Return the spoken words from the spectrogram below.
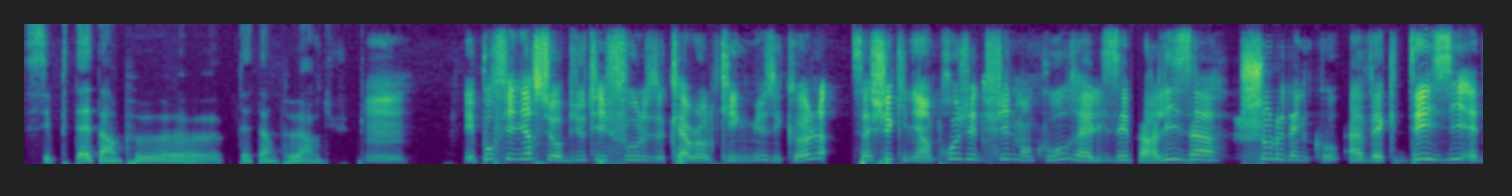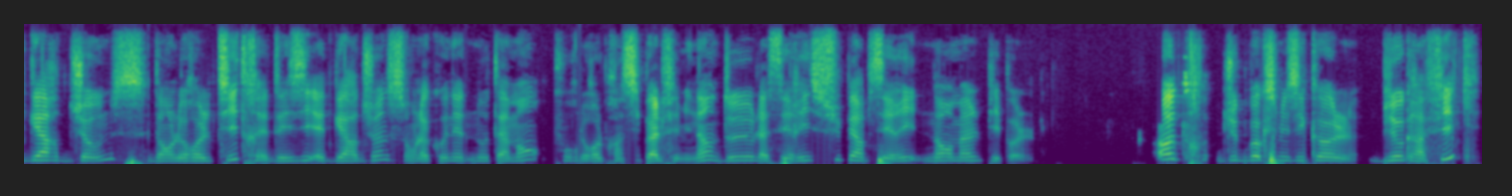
c'est peut-être un peu peut-être un peu ardu. Mmh. Et pour finir sur Beautiful the Carol King Musical, sachez qu'il y a un projet de film en cours réalisé par Lisa Cholodenko avec Daisy Edgar Jones dans le rôle titre. Daisy Edgar Jones, on la connaît notamment pour le rôle principal féminin de la série superbe série Normal People. Autre jukebox musical biographique,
